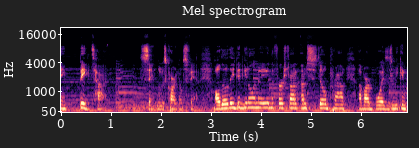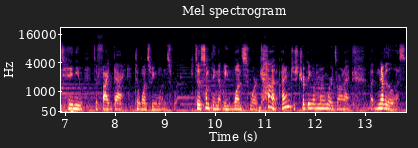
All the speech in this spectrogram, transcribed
a big time St. Louis Cardinals fan. Although they did get eliminated in the first round, I'm still proud of our boys as we continue to fight back to once we once were, to something that we once were. God, I'm just tripping over my words, aren't I? But nevertheless,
